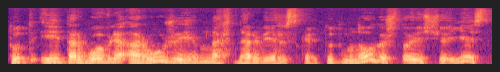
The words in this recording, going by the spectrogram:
тут и торговля оружием норвежская, тут много что еще есть.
